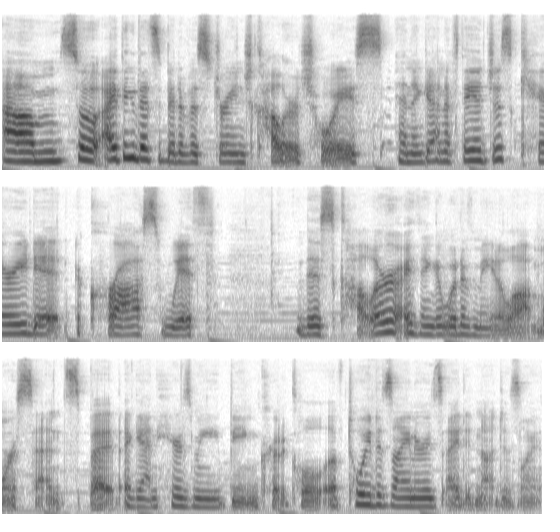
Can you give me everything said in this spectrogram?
Um, so I think that's a bit of a strange color choice. And again, if they had just carried it across with this color, I think it would have made a lot more sense. But again, here's me being critical of toy designers. I did not design,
